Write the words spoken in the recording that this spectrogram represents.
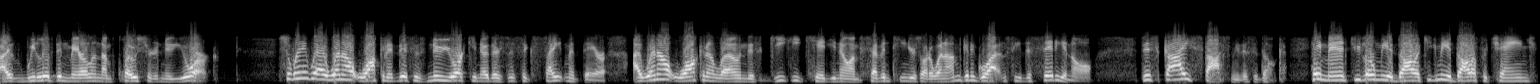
I we lived in Maryland. I'm closer to New York. So anyway, I went out walking. This is New York, you know. There's this excitement there. I went out walking alone. This geeky kid, you know. I'm 17 years old. I went. I'm going to go out and see the city and all. This guy stops me. This adult. Guy. Hey man, can you loan me a dollar? Can you give me a dollar for change?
